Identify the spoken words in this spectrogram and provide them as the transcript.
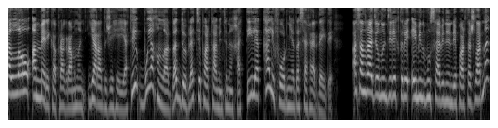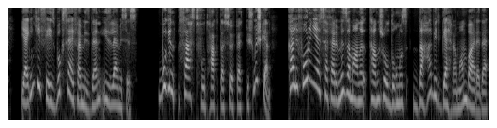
Hello America proqramının yaradıcı heyəti bu yaxınlarda Dövlət Departamentinin xətti ilə Kaliforniyada səfərdə idi. Asan Radionun direktoru Emin Musavinin reportajlarını yəqin ki, Facebook səhifəmizdən izləmisiniz. Bu gün fast food haqqında söhbət düşmüşkən, Kaliforniyaya səfərimiz zamanı tanış olduğumuz daha bir qəhrəman barədə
